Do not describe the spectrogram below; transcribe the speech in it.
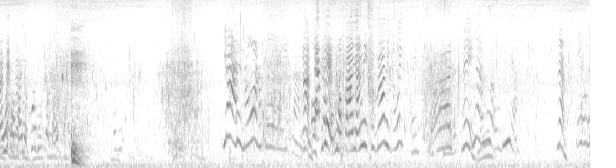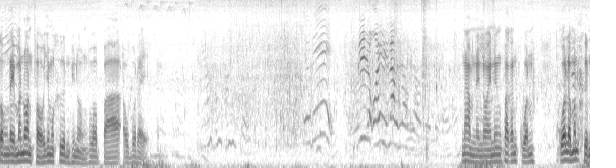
ย่าให้นอนโอ้ยนั่นเด็กหัวปลายังนี่คือมานี่อุ้ยนี่ต้องได้มานอนเฝ้ายามมื้อคืนพี่น้องเพราะว่าปลาเอาบ่ได้น้ำหน่อยๆนึงพากันกวน กวนแล้วมันขึ้น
